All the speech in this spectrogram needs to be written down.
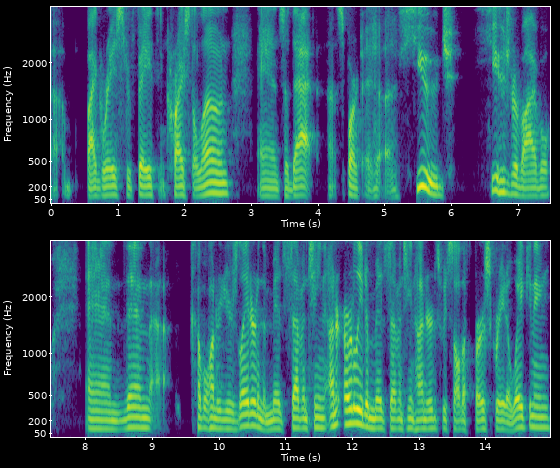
uh, by grace through faith in Christ alone. And so that uh, sparked a, a, huge, huge revival. And then a couple hundred years later, in the mid 17, early to mid 1700s, we saw the first Great Awakening.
